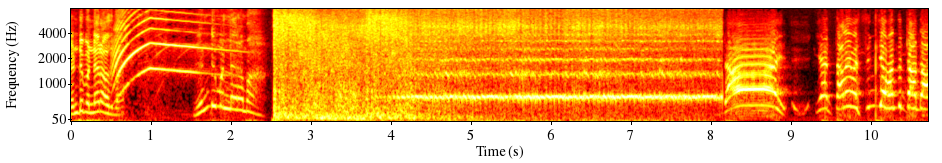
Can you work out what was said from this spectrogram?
ரெண்டு மணி நேரம் ஆகுது ரெண்டு மணி நேரமா? என் தலைவன் சிங்க வந்துட்டான்டா.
